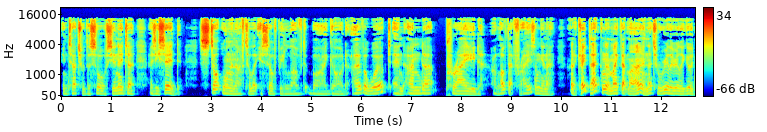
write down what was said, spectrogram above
in touch with the source. You need to, as he said, stop long enough to let yourself be loved by God. Overworked and under prayed. I love that phrase. I'm gonna I'm gonna keep that. I'm gonna make that my own. That's really, really good.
